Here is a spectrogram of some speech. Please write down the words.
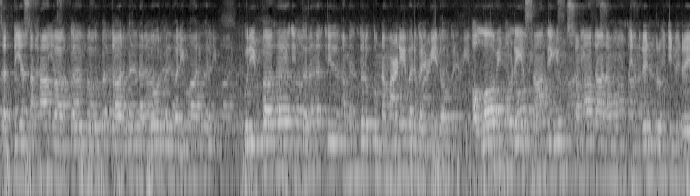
சத்திய சஹாபாக்கள் குடும்பத்தார்கள் நல்லோர்கள் வலிமார்கள் குறிப்பாக இத்தருணத்தில் அமர்ந்திருக்கும் நம் அனைவர்கள் மீதும் அல்லாவினுடைய சாந்தியும் சமாதானமும் என்றென்றும் இன்றே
